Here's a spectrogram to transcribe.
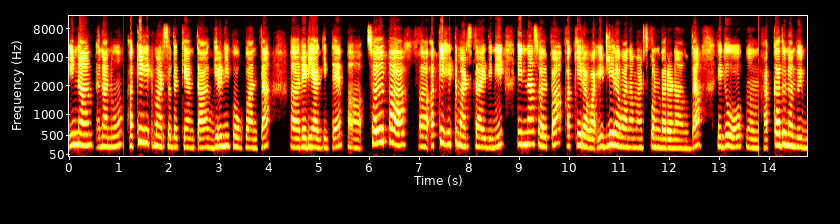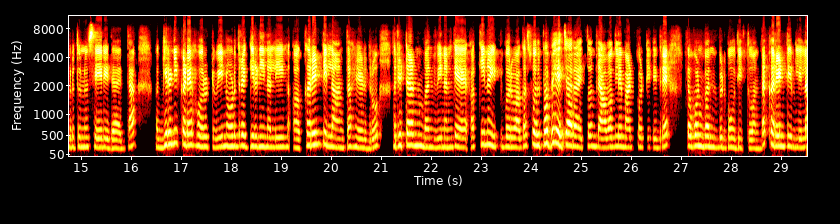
ಇನ್ನ ನಾನು ಅಕ್ಕಿ ಹಿಟ್ ಮಾಡ್ಸೋದಕ್ಕೆ ಅಂತ ಗಿರಣಿಗ್ ಹೋಗುವ ಅಂತ ರೆಡಿ ಆಗಿದ್ದೆ. ಸ್ವಲ್ಪ ಅಕ್ಕಿ ಹಿಟ್ಟು ಮಾಡಿಸ್ತಾ ಇದ್ದೀನಿ. ಇನ್ನ ಸ್ವಲ್ಪ ಅಕ್ಕಿ ರವ, ಇಡ್ಲಿ ರವಾನ ಮಾಡಿಸ್ಕೊಂಡ್ ಬರೋಣ ಅಂತ. ಇದು ಅಕ್ಕದು ನಂದು ಇಬ್ರದ್ದು ಸೇರಿದೆ ಆಯ್ತಾ? ಗಿರಣಿ ಕಡೆ ಹೊರಟ್ವಿ. ನೋಡಿದ್ರೆ ಗಿರಣಿನಲ್ಲಿ ಕರೆಂಟ್ ಇಲ್ಲ ಅಂತ ಹೇಳಿದ್ರು. ರಿಟರ್ನ್ ಬಂದ್ವಿ. ನನ್ಗೆ ಅಕ್ಕಿನ ಇಟ್ಟು ಬರುವಾಗ ಸ್ವಲ್ಪ ಬೇಜಾರಾಯ್ತು. ಅಂದ್ರೆ ಆವಾಗ್ಲೇ ಮಾಡ್ಕೊಟ್ಟಿದ್ರೆ ತಗೊಂಡ್ ಬಂದ್ ಬಿಡ್ಬೋದಿತ್ತು ಅಂತ. ಕರೆಂಟ್ ಇರ್ಲಿಲ್ಲ,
